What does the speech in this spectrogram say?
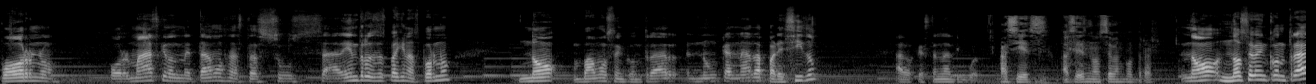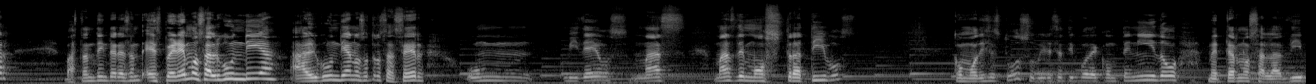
porno, por más que nos metamos hasta sus adentro de esas páginas porno, no vamos a encontrar nunca nada parecido a lo que está en la Deep Web. Así es, así es, no se va a encontrar. No, no se va a encontrar. Bastante interesante. Esperemos algún día, algún día nosotros hacer un videos más, más demostrativos. Como dices tú, subir ese tipo de contenido, meternos a la deep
